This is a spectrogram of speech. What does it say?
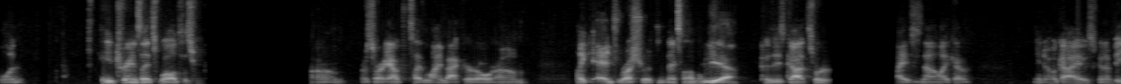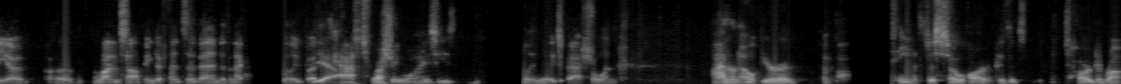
one. He translates well to um, or sorry, outside linebacker or um, like edge rusher at the next level Yeah. because he's got sort of he's not like a you know a guy who's going to be a, a run stopping defensive end of the next really but Yeah. pass rushing wise he's really really special. And I don't know if you're a, a team it's just so hard because it's it's hard to run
